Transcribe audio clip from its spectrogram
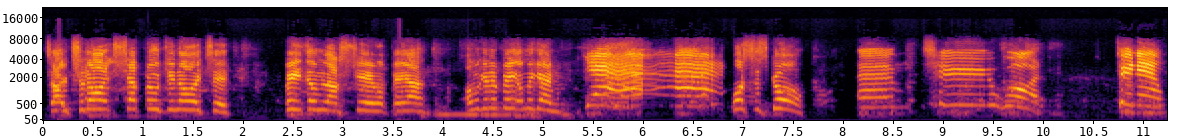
So tonight, Sheffield United beat them last year up here. Are we going to beat them again? Yeah. What's the score? Um, two one. Two nil.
